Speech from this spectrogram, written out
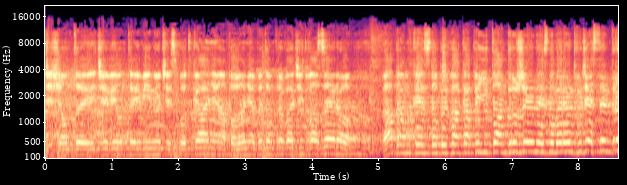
59 minucie spotkania Polonia Bytom prowadzi 2-0. A bramkę zdobywa kapitan drużyny z numerem 22.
